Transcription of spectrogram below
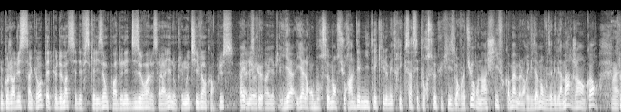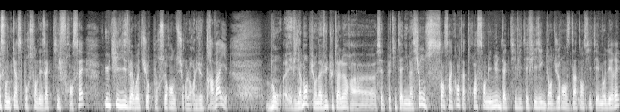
Donc aujourd'hui c'est 5 euros, peut-être que demain si c'est défiscalisé, on pourra donner 10 euros à nos salariés, donc les motiver encore plus à aller au travail à pied. Il y, a, le remboursement sur indemnité kilométrique, ça c'est pour ceux qui utilisent leur voiture. On a un chiffre quand même, alors évidemment vous avez de la marge hein, encore. 75% des actifs français utilisent la voiture pour se rendre sur leur lieu de travail. Bon, évidemment, puis on a vu tout à l'heure euh, cette petite animation, 150 à 300 minutes d'activité physique, d'endurance, d'intensité modérée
